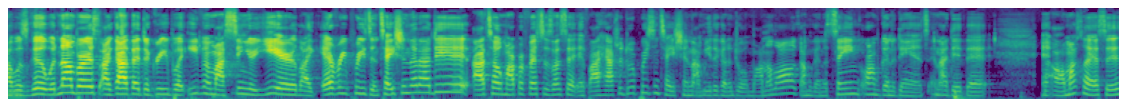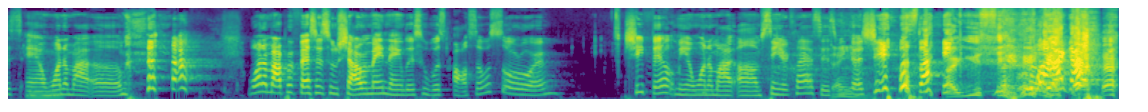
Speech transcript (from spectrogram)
I was good with numbers. I got that degree. But even my senior year, like every presentation that I did, I told my professors, I said, if I have to do a presentation, I'm either going to do a monologue, I'm going to sing, or I'm going to dance. And I did that in all my classes. And one of my, um, one of my professors who shall remain nameless, who was also a soror, she failed me in one of my um, senior classes because she was like, Are you serious? well, I got,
